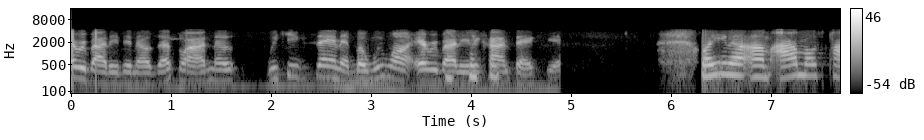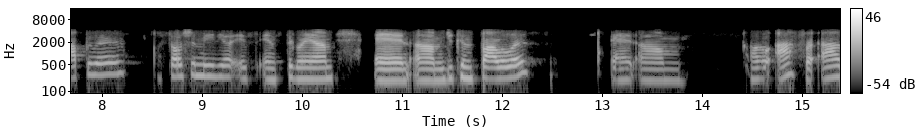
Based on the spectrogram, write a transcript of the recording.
everybody to know. That's why I know we keep saying it, but we want everybody to contact you. Well, you know, um, our most popular social media is Instagram, and um, you can follow us. And um, oh, I, for, I,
